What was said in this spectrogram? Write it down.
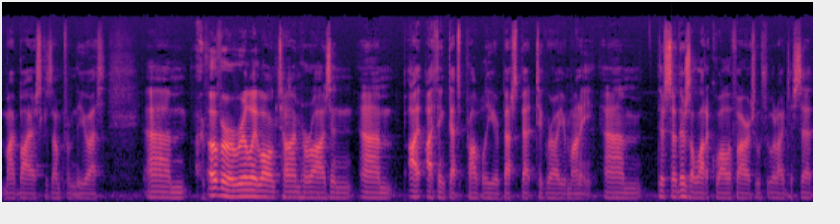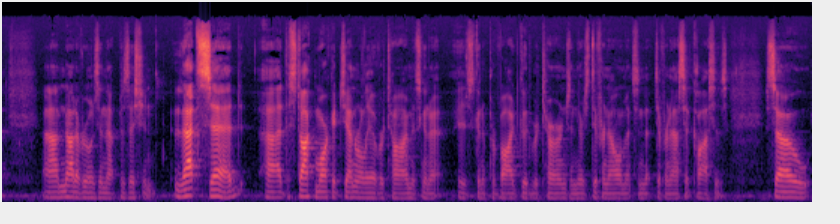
My bias because I'm from the U.S. Um, over a really long time horizon, um, I, I think that's probably your best bet to grow your money. Um, there's, so there's a lot of qualifiers with what I just said. Um, not everyone's in that position. That said, uh, the stock market generally over time is going to is going to provide good returns, and there's different elements and different asset classes. So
